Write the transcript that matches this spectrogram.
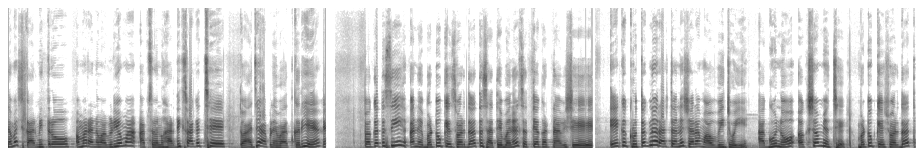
નમસ્કાર મિત્રો. અમારા નવા વિડીયોમાં આપ સૌનું હાર્દિક સ્વાગત છે. તો આજે આપણે વાત કરીએ ભગતસિંહ અને બટુકેશ્વર દત્ત સાથે બનેલ સત્ય ઘટના વિશે. એક કૃતજ્ઞ રાષ્ટ્રને શરમ આવવી જોઈએ. આ ગુનો અક્ષમ્ય છે. બટુકેશ્વર દત્ત,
